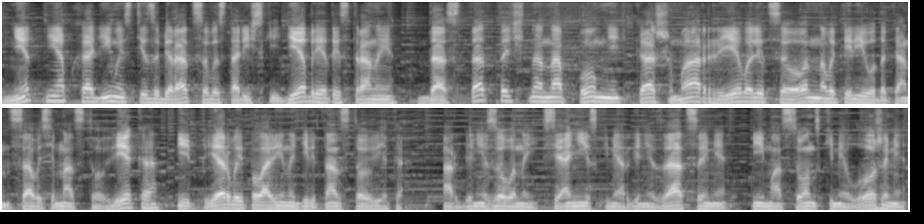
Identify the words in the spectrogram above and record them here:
Нет необходимости забираться в исторические дебри этой страны. Достаточно напомнить кошмар революционного периода конца XVIII века и первой половины XIX века, организованный сионистскими организациями и масонскими ложами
